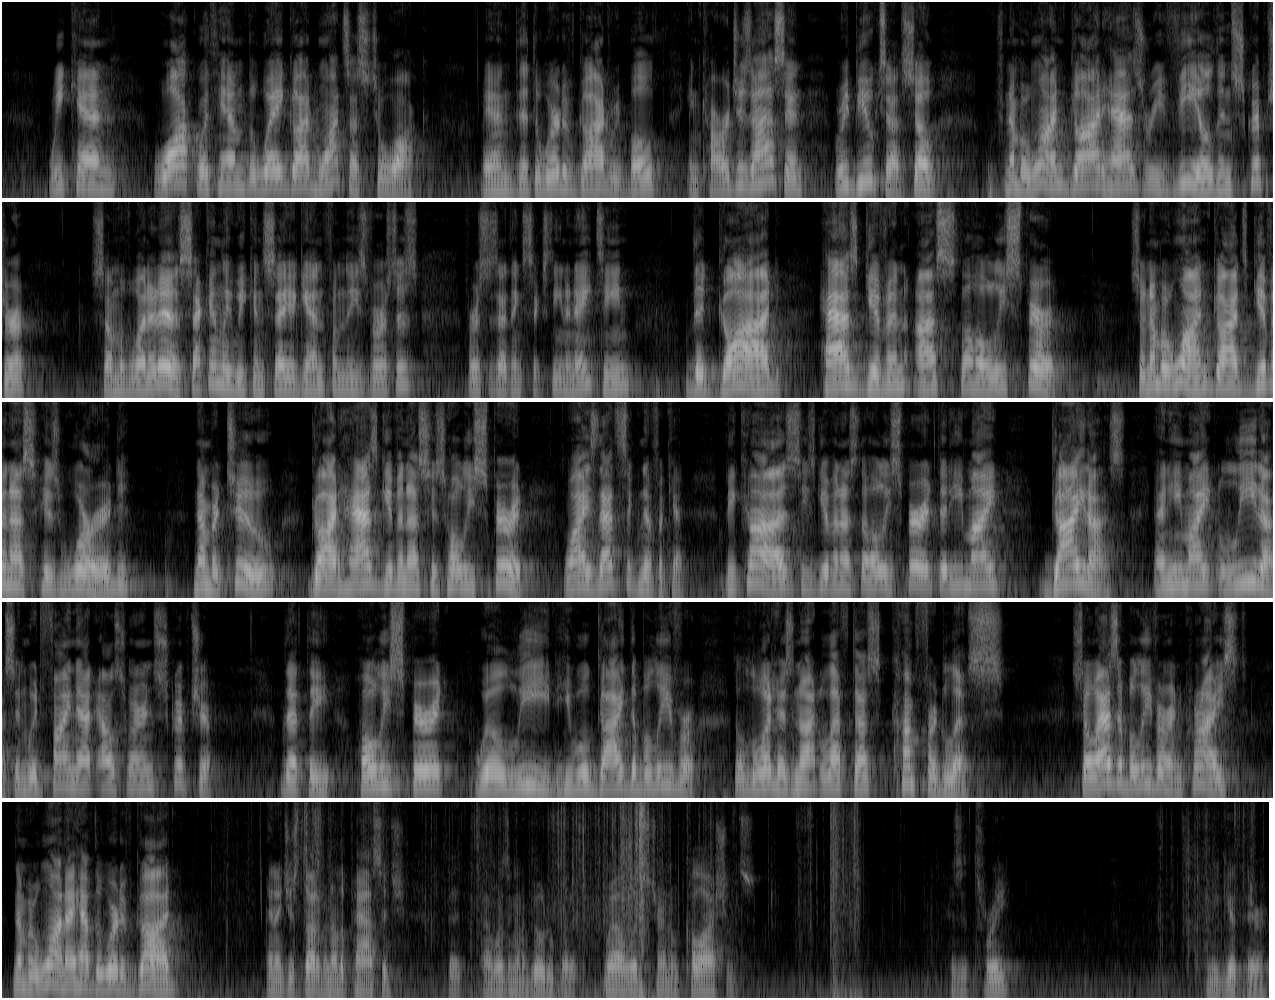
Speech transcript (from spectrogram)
we can walk with Him the way God wants us to walk. And that the Word of God both encourages us and rebukes us. So, number one, God has revealed in Scripture some of what it is. Secondly, we can say again from these verses verses I think 16 and 18, that God has given us the Holy Spirit. So, number one, God's given us His Word. Number two, God has given us His Holy Spirit. Why is that significant? Because He's given us the Holy Spirit that He might guide us and He might lead us. And we'd find that elsewhere in Scripture that the Holy Spirit will lead, He will guide the believer. The Lord has not left us comfortless. So, as a believer in Christ, number one, I have the Word of God, and I just thought of another passage that I wasn't going to go to, but, well, let's turn to Colossians. Is it three? Let me get there.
